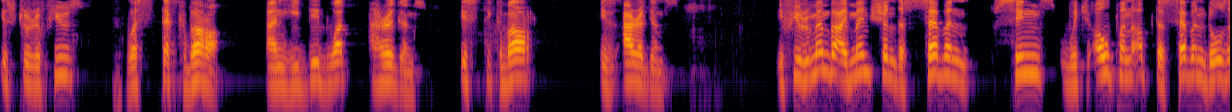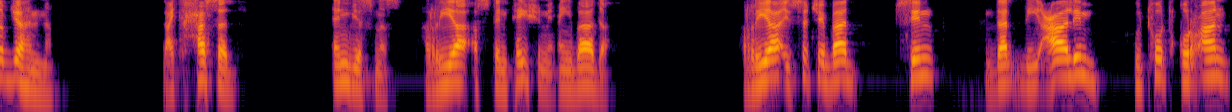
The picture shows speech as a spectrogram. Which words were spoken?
is to refuse, was takbara. And he did what? arrogance. Istikbar is arrogance. If you remember, I mentioned the seven sins which open up the seven doors of Jahannam, like hasad, enviousness, riya, ostentation, ibadah. Riya is such a bad sin that the alim who taught Quran,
